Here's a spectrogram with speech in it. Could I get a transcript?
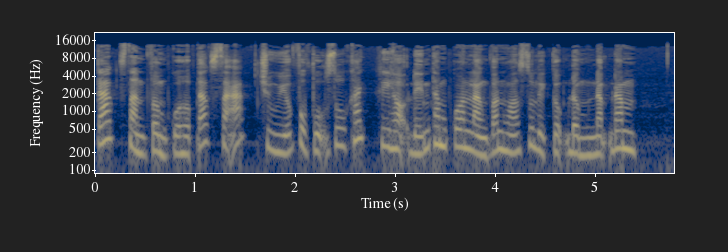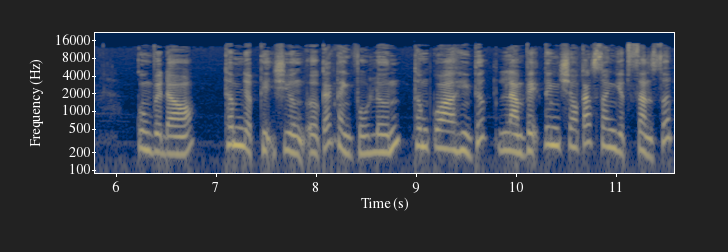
Các sản phẩm của hợp tác xã chủ yếu phục vụ du khách khi họ đến tham quan làng văn hóa du lịch cộng đồng Nạm Đăm. Cùng với đó, thâm nhập thị trường ở các thành phố lớn thông qua hình thức làm vệ tinh cho các doanh nghiệp sản xuất,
